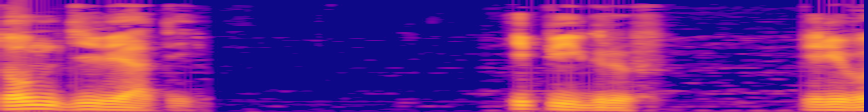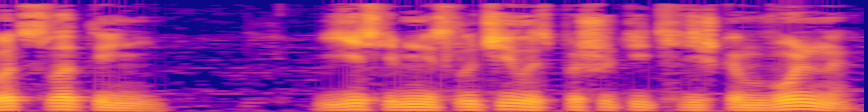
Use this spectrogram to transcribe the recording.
Том 9. Эпиграф. Перевод с латыни. Если мне случилось пошутить слишком вольно,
